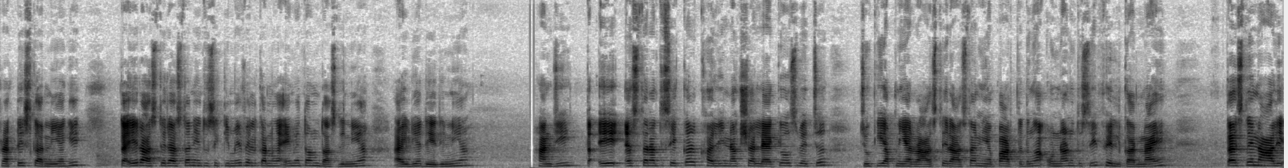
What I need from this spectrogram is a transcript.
ਪ੍ਰੈਕਟਿਸ ਕਰਨੀ ਹੈਗੀ। ਤਾਂ ਇਹ ਰਾਜ ਤੇ ਰਾਜਧਾਨੀਆਂ ਤੁਸੀਂ ਕਿਵੇਂ ਫਿਲ ਕਰਨੀਆਂ ਇਹ ਮੈਂ ਤੁਹਾਨੂੰ ਦੱਸ ਦਿੰਨੀ ਆ ਆਈਡੀਆ ਦੇ ਦਿੰਨੀ ਆ। ਹਾਂਜੀ, ਤਾਂ ਇਹ ਇਸ ਤਰ੍ਹਾਂ ਤੁਸੀਂ ਇੱਕ ਖਾਲੀ ਨਕਸ਼ਾ ਲੈ ਕੇ ਉਸ ਵਿੱਚ ਜੋ ਕਿ ਆਪਣੀਆਂ ਰਾਜ ਤੇ ਰਾਜਧਾਨੀਆਂ, ਭਾਰਤ ਦੀਆਂ, ਉਹਨਾਂ ਨੂੰ ਤੁਸੀਂ ਫਿਲ ਕਰਨਾ ਹੈ ਤਾਂ ਇਸ ਦੇ ਨਾਲ ਹੀ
